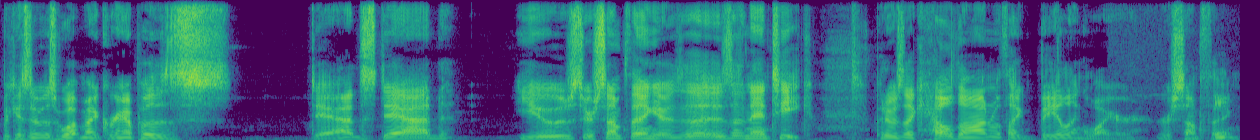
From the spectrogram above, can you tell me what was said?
because it was what my grandpa's dad's dad used or something. It was, it was an antique, but it was like held on with like baling wire or something.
